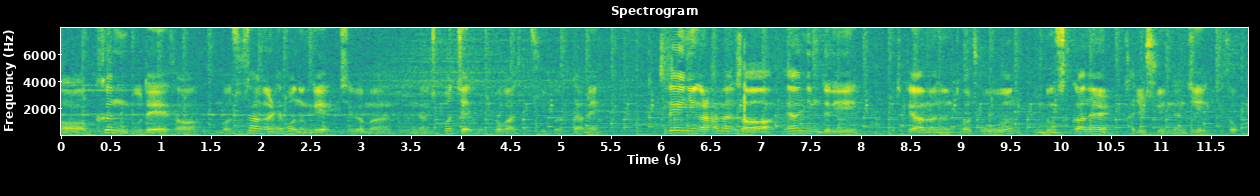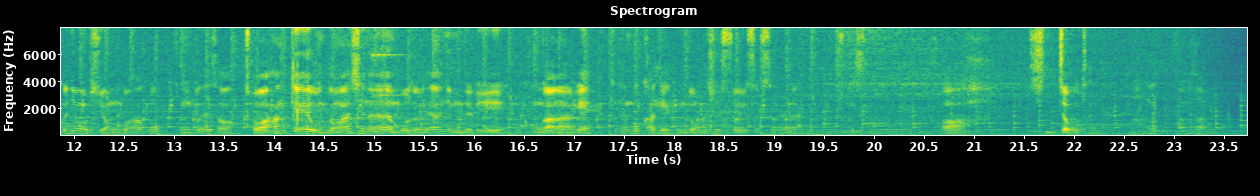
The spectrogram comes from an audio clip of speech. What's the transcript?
더 큰 무대에서 한번 수상을 해보는 게 지금은 당장 첫 번째 목표가 될 수 있고요. 그다음에 트레이닝을 하면서 회원님들이 어떻게 하면 더 좋은 운동 습관을 가질 수 있는지 계속 끊임없이 연구하고 공부해서 저와 함께 운동하시는 모든 회원님들이 건강하게 행복하게 운동하실 수 있었으면 좋겠습니다. 아 진짜 못한다. 감사합니다.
